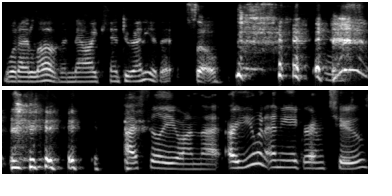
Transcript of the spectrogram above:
what I love. And now I can't do any of it. So. I feel you on that. Are you an Enneagram too?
